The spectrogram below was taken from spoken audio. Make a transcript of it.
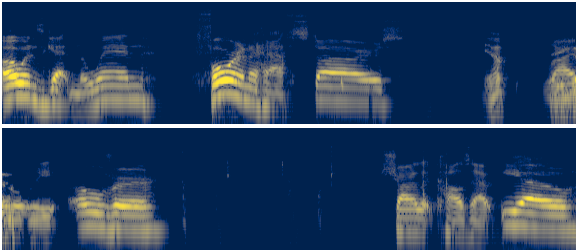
Owens getting the win. Four and a half stars. Yep. Rivalry over. Charlotte calls out Io.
